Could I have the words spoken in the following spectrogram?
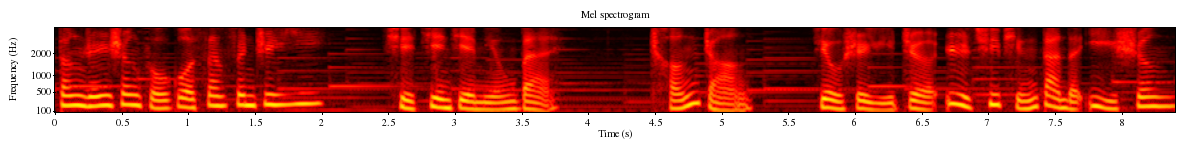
当人生走过三分之一，却渐渐明白，成长就是与这日趋平淡的一生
